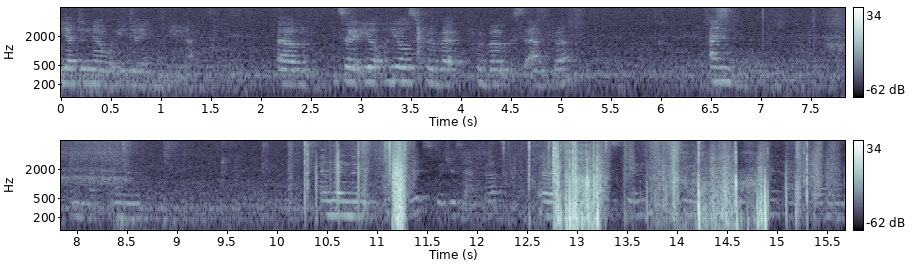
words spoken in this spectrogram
you have to know what you're doing. Um, so he, also provo- provokes the emperor. And and then the Titus, which is emperor, uh, asks him to tell him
